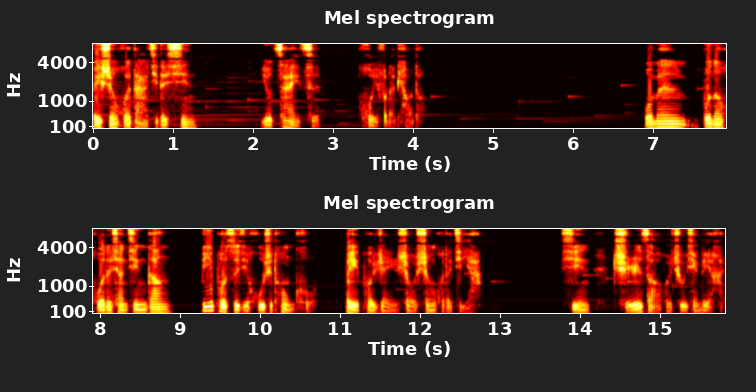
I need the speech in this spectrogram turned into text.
被生活打击的心，又再次恢复了跳动。我们不能活得像金刚，逼迫自己忽视痛苦，被迫忍受生活的挤压，心迟早会出现裂痕。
